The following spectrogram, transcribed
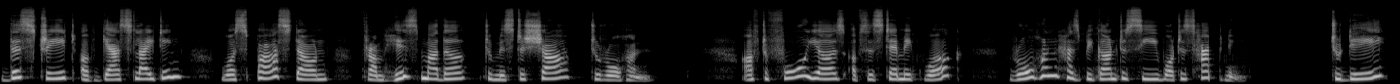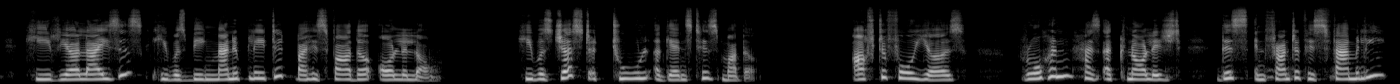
This trait of gaslighting was passed down from his mother to Mr. Shah to Rohan. After four years of systemic work, Rohan has begun to see what is happening. Today, he realizes he was being manipulated by his father all along. He was just a tool against his mother. After four years, Rohan has acknowledged this in front of his family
